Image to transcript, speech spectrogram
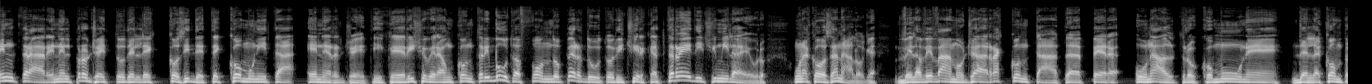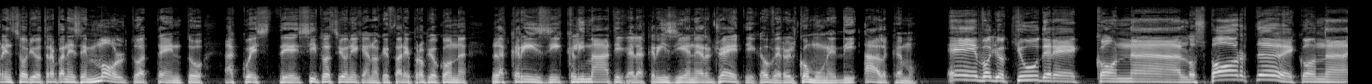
entrare nel progetto delle cosiddette comunità energetiche. Riceverà un contributo a fondo perduto di circa 13.000 euro. Una cosa analoga ve l'avevamo già raccontata per un altro comune del comprensorio trapanese molto attento a queste situazioni che hanno a che fare proprio con la crisi climatica e la crisi energetica, ovvero il comune di Alcamo. E voglio chiudere con uh, lo sport e con uh,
